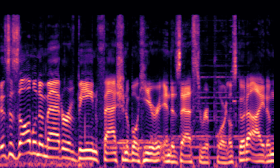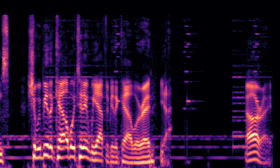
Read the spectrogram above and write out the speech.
This is all in a matter of being fashionable here in Disaster Report. Let's go to items. Should we be the cowboy today? We have to be the cowboy, right? Yeah. Alright.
